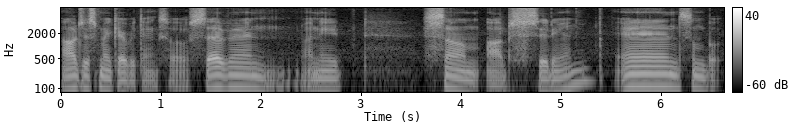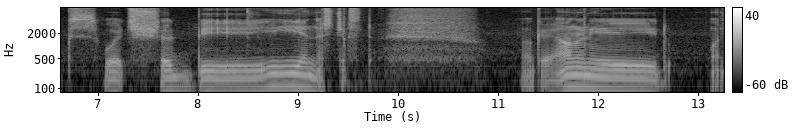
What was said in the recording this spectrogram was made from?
I'll just make everything. So seven. I need some obsidian and some books, which should be in this chest. Okay, I only need one.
